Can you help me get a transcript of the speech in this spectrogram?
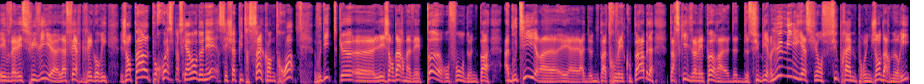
Et vous avez suivi l'affaire Grégory. J'en parle, pourquoi? C'est parce qu'à un moment donné, c'est chapitre 53, vous dites que les gendarmes avaient peur, au fond, de ne pas aboutir et de ne pas trouver le coupable, parce qu'ils avaient peur de, de subir l'humiliation suprême pour une gendarmerie.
